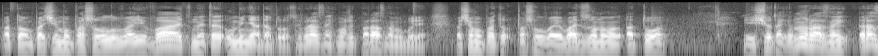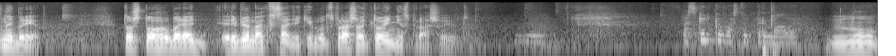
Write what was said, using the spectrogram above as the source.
потом почему пошел воевать, ну это у меня допросы, в разных, может, по-разному были. Почему пото- пошел воевать в зону АТО, еще так, ну разный, разный бред. То, что, грубо говоря, ребенок в садике будут спрашивать, то и не спрашивают. А скільки вас тут тримали? Ну,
